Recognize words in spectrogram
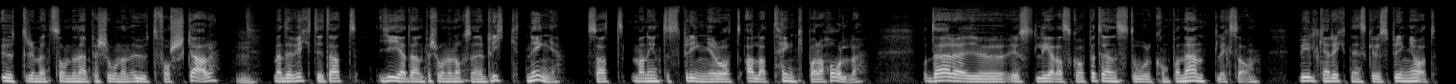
utrymmet som den här personen utforskar. Mm. Men det är viktigt att ge den personen också en riktning så att man inte springer åt alla tänkbara håll. Och där är ju just ledarskapet en stor komponent. Liksom vilken riktning ska du springa åt?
